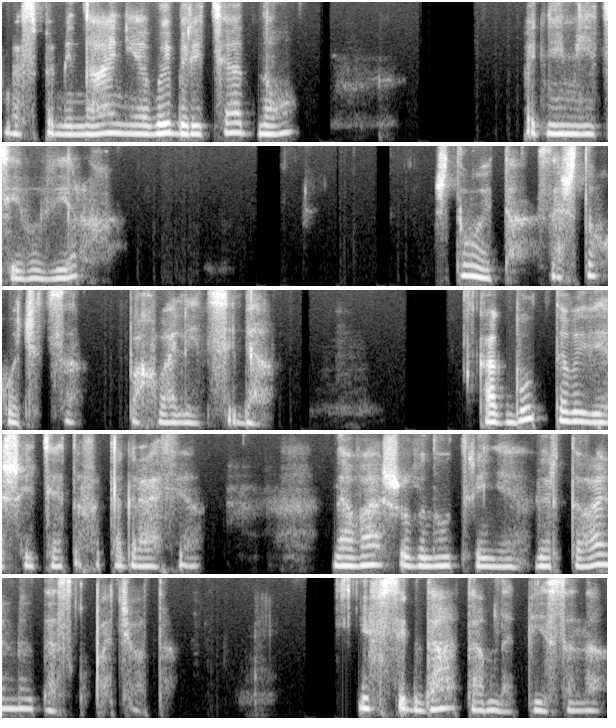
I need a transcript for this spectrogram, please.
воспоминания, выберите одно, поднимите его вверх что это? За что хочется похвалить себя? Как будто вы вешаете эту фотографию на вашу внутреннюю виртуальную доску почета. И всегда там написано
